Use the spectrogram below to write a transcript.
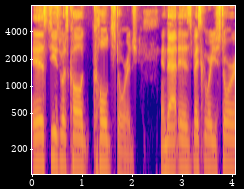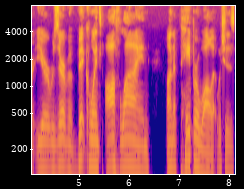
is to use what is called cold storage, and that is basically where you store your reserve of bitcoins offline on a paper wallet, which is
